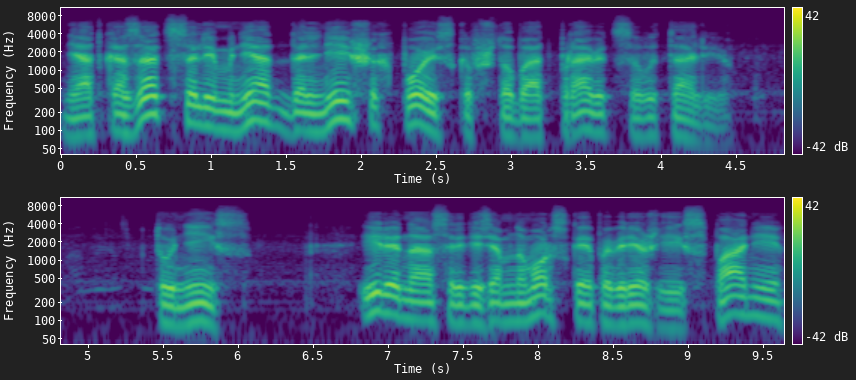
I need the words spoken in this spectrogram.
не отказаться ли мне от дальнейших поисков, чтобы отправиться в Италию. Тунис или на Средиземноморское побережье Испании,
